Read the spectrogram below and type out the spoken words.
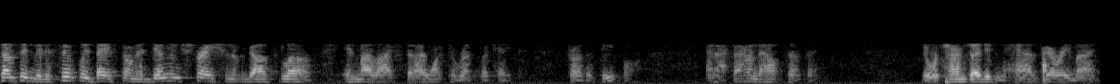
Something that is simply based on a demonstration of God's love in my life that I want to replicate for other people. And I found out something. There were times I didn't have very much.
